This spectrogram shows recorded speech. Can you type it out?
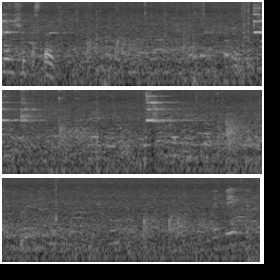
Еще поставить. Янка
